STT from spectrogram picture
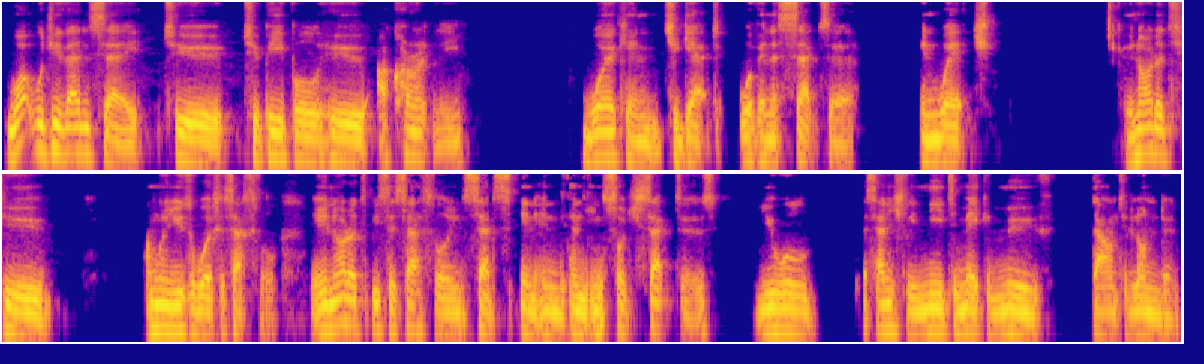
What would you then say to to people who are currently working to get within a sector in which, in order to I'm going to use the word successful. In order to be successful in sets in, in, in, in such sectors, you will essentially need to make a move down to London.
